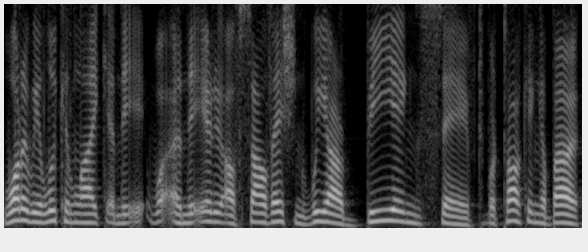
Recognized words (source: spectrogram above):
What are we looking like in the in the area of salvation? We are being saved. We're talking about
